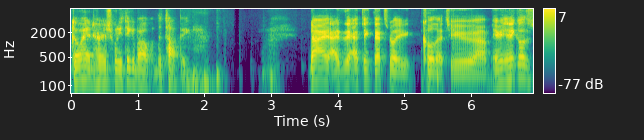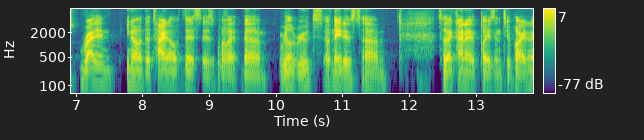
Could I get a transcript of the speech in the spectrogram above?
go ahead, Hirsch. What do you think about the topic? No, I I, th- I think that's really cool that you. Um, I mean, and it goes right in. You know, the title of this is what the real roots of natives. Um, so that kind of plays into part. And,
